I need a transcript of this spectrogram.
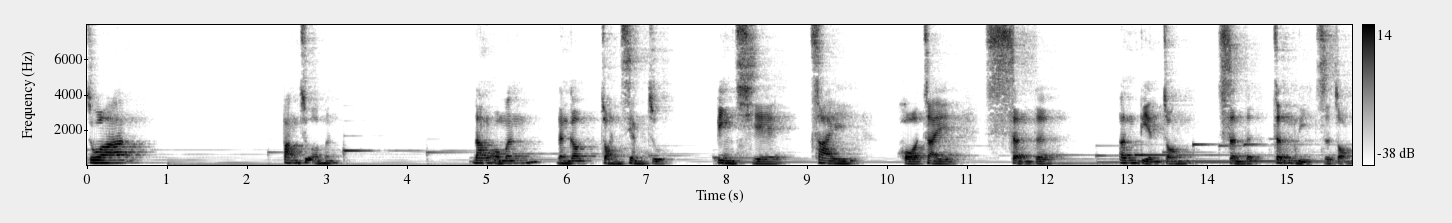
主啊，帮助我们，让我们能够转向主，并且在活在神的恩典中、神的真理之中，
